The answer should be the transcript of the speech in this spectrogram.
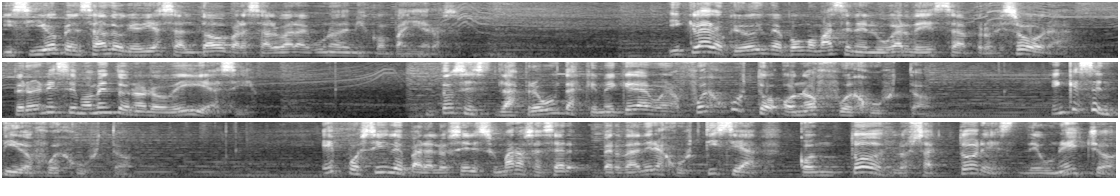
y siguió pensando que había saltado para salvar a algunos de mis compañeros. Y claro que hoy me pongo más en el lugar de esa profesora, pero en ese momento no lo veía así. Entonces las preguntas que me quedan, bueno, ¿fue justo o no fue justo? ¿En qué sentido fue justo? ¿Es posible para los seres humanos hacer verdadera justicia con todos los actores de un hecho?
